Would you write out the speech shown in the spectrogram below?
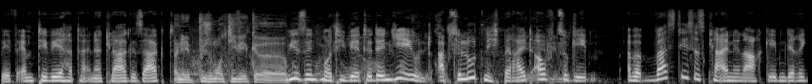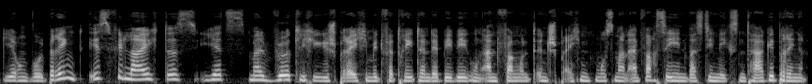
BFM TV hat einer klar gesagt, wir sind motivierter denn je und absolut nicht bereit aufzugeben. Aber was dieses kleine Nachgeben der Regierung wohl bringt, ist vielleicht, dass jetzt mal wirkliche Gespräche mit Vertretern der Bewegung anfangen und entsprechend muss man einfach sehen, was die nächsten Tage bringen.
